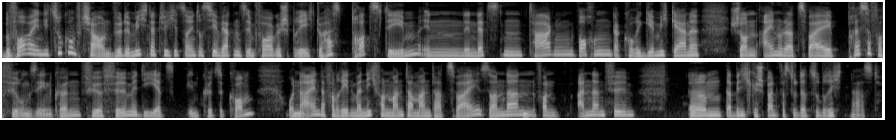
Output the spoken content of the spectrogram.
Bevor wir in die Zukunft schauen, würde mich natürlich jetzt noch interessieren, wir hatten es im Vorgespräch, du hast trotzdem in den letzten Tagen, Wochen, da korrigier mich gerne, schon ein oder zwei Presseverführungen sehen können für Filme, die jetzt in Kürze kommen. Und nein, davon reden wir nicht von Manta Manta 2, sondern hm. von anderen Filmen. Ähm, da bin ich gespannt, was du dazu berichten hast.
